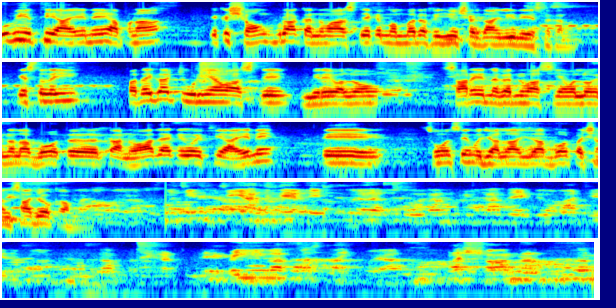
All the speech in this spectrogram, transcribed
ਉਹ ਵੀ ਇੱਥੇ ਆਏ ਨੇ ਆਪਣਾ, ਇੱਕ ਸ਼ੌਂਕ ਪੂਰਾ ਕਰਨ ਵਾਸਤੇ ਕਿ ਮੰਮਰ ਰਫੀ ਜੀ ਨੂੰ ਸ਼ਰਧਾਂਜਲੀ ਦੇ ਸਕਣ। ਇਸ ਲਈ ਫਤਿਹਗੜ੍ਹ ਚੂੜੀਆਂ ਵਾਸਤੇ ਮੇਰੇ ਵੱਲੋਂ, ਸਾਰੇ ਨਗਰ ਨਿਵਾਸੀਆਂ ਵੱਲੋਂ ਇਹਨਾਂ ਦਾ ਬਹੁਤ ਧੰਨਵਾਦ ਹੈ ਕਿ ਉਹ ਇੱਥੇ ਆਏ ਨੇ ਤੇ ਸੋਹਣ ਸਿੰਘ ਉਜਾਲਾ ਜੀ ਦਾ ਬਹੁਤ ਪ੍ਰਸ਼ੰਸਾਯੋਗ ਕੰਮ ਹੈ। ਜੀ, ਅੱਜ ਦੇ ਇਸ ਪ੍ਰੋਗਰਾਮ ਨੂੰ ਦੇਖਦੇ ਹੋ? ਅੱਜ ਇਹ ਪ੍ਰੋਗਰਾਮ ਫਤਿਹਗੜ੍ਹ ਚੂੜੇ ਪਹਿਲੀ ਵਾਰ ਫਸਟ ਟਾਈਮ ਹੋਇਆ। ਬੜਾ ਸ਼ਾਨਦਾਰ ਪ੍ਰੋਗਰਾਮ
